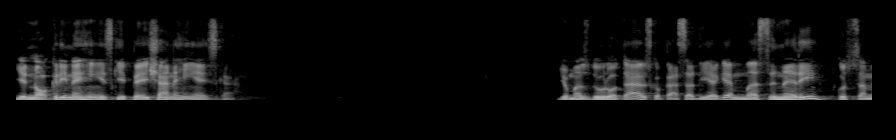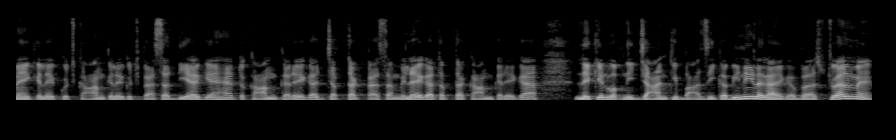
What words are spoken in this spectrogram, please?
ये नौकरी नहीं, इसकी पेशा नहीं है इसका। जो मजदूर होता है, उसको पैसा दिया गया। मशीनरी कुछ समय के लिए, कुछ काम के लिए कुछ पैसा दिया गया है तो काम करेगा। जब तक पैसा मिलेगा, तब तक काम करेगा। लेकिन वो अपनी जान की बाजी कभी नहीं लगाएगा। वर्ष ट्वेल्व में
